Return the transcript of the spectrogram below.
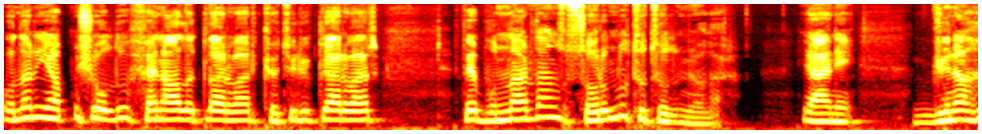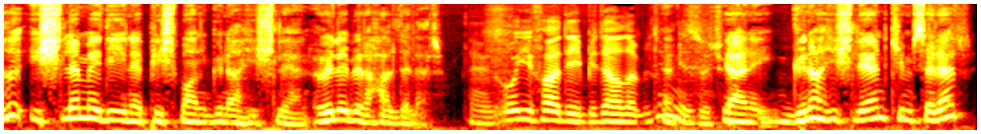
Onların yapmış olduğu fenalıklar var, kötülükler var ve bunlardan sorumlu tutulmuyorlar. Yani günahı işlemediğine pişman günah işleyen öyle bir haldeler. Evet, o ifadeyi bir daha alabilir miyiz hocam? Yani günah işleyen kimseler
